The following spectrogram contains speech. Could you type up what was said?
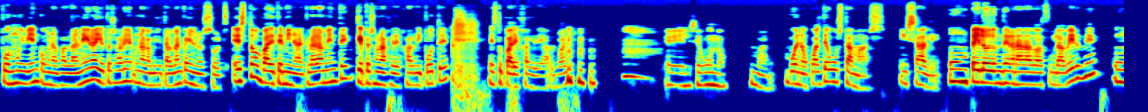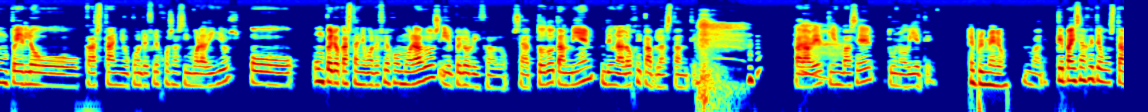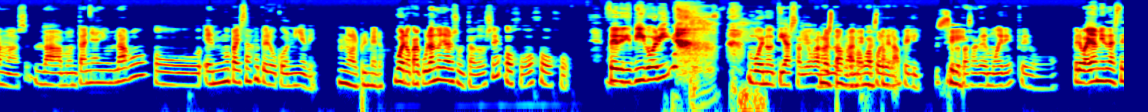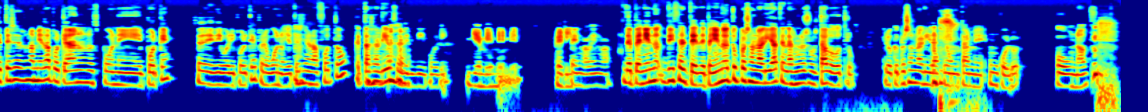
pues muy bien, con una falda negra, y otro sale una camiseta blanca y unos shorts. Esto va a determinar claramente qué personaje de Harry Potter es tu pareja ideal, ¿vale? El segundo. Vale. Bueno, ¿cuál te gusta más? Y sale un pelo de un degradado azul a verde, un pelo castaño con reflejos así moradillos, o un pelo castaño con reflejos morados y el pelo rizado. O sea, todo también de una lógica aplastante. Para ver quién va a ser tu noviete. El primero. Vale. ¿Qué paisaje te gusta más? ¿La montaña y un lago o el mismo paisaje pero con nieve? No, el primero. Bueno, calculando ya resultados, ¿eh? Ojo, ojo, ojo. Cedric Diggory. bueno, tía, salió ganando No está el mal, más eh, no guapo está de la mal. peli. Sí. Lo que pasa que muere, pero... Pero vaya mierda, este test es una mierda porque ahora no nos pone por qué. Cedric Diggory, ¿por qué? Pero bueno, yo te enseño una foto que te ha salido Cedric Diggory. Bien, bien, bien, bien. Feliz. Venga, venga. Dependiendo, dice el test, dependiendo de tu personalidad tendrás un resultado u otro. Pero ¿qué personalidad? Preguntarme un color o un outfit.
